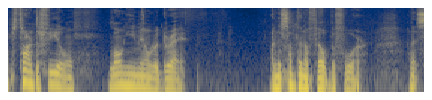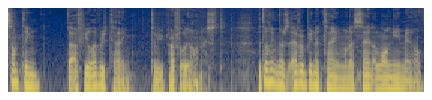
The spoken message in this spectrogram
I'm starting to feel long email regret. And it's something I've felt before. And it's something that I feel every time, to be perfectly honest. I don't think there's ever been a time when I sent a long email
